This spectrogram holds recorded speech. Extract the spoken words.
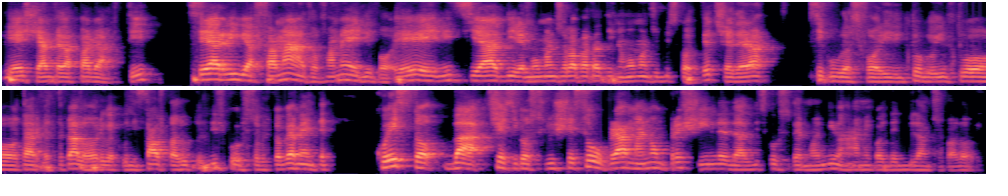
riesci anche ad appagarti se arrivi affamato, famelico e inizi a dire mo mangio la patatina, mo mangio i biscotti, eccetera, sicuro sfori il tuo, il tuo target calorico e quindi salta tutto il discorso perché ovviamente questo va, cioè si costruisce sopra ma non prescinde dal discorso termodinamico e del bilancio calorico.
